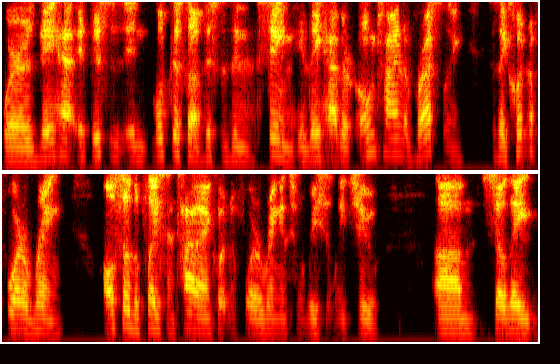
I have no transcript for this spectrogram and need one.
where they had. If this is in, look this up. This is insane. If they have their own kind of wrestling because they couldn't afford a ring, also the place in Thailand couldn't afford a ring until recently too. Um, so they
